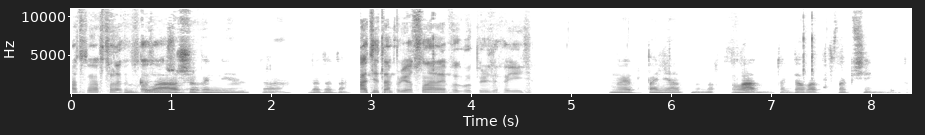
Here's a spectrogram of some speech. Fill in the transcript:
А ты настроек Сглаживание, да. Да-да-да. А тебе там придется, наверное, в игру перезаходить. Ну, это понятно. Ну, ладно, тогда во- вообще не буду.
